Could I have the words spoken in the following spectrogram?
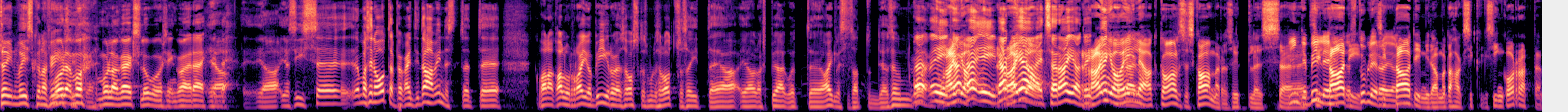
tõin võistkonna finišisse. mul on ka üks lugu siin kohe rääkida. Ja, ja, siis ja ma sinna Otepää kanti taha minna, sest et vana kalur Raio Piirojas oskas mulle seal otsa sõita ja, ja oleks peaaegu et haiglasse sattunud ja see on. ei, ei, väga hea, et sa Raio tõid. Raio eile Aktuaalses Kaameras ütles tsitaadi, tsitaadi, mida ma tahaks ikkagi siin korrata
